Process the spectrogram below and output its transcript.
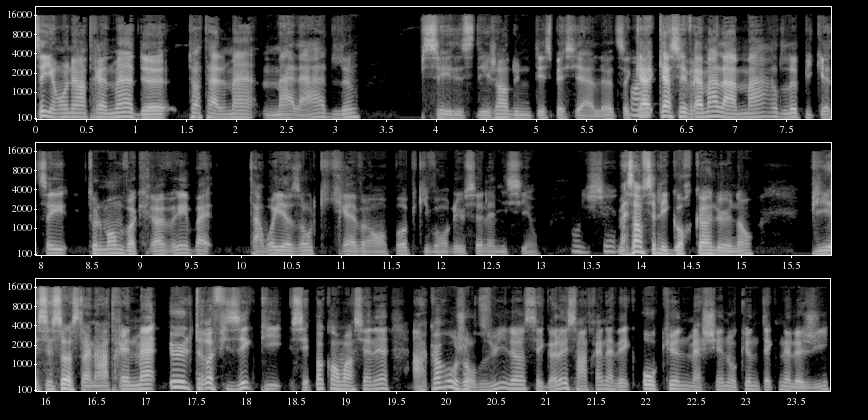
Tu sais, ils ont un entraînement de totalement malade. Là. Puis c'est des genres d'unités spéciales. Là. Ouais. Quand, quand c'est vraiment la marde, là, puis que tu sais, tout le monde va crever, ben, t'envoies eux autres qui crèveront pas puis qui vont réussir la mission. Holy shit. Mais ça, c'est les Gourkas, le nom. Puis c'est ça, c'est un entraînement ultra physique, puis c'est pas conventionnel. Encore aujourd'hui, là, ces gars-là, ils s'entraînent avec aucune machine, aucune technologie.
